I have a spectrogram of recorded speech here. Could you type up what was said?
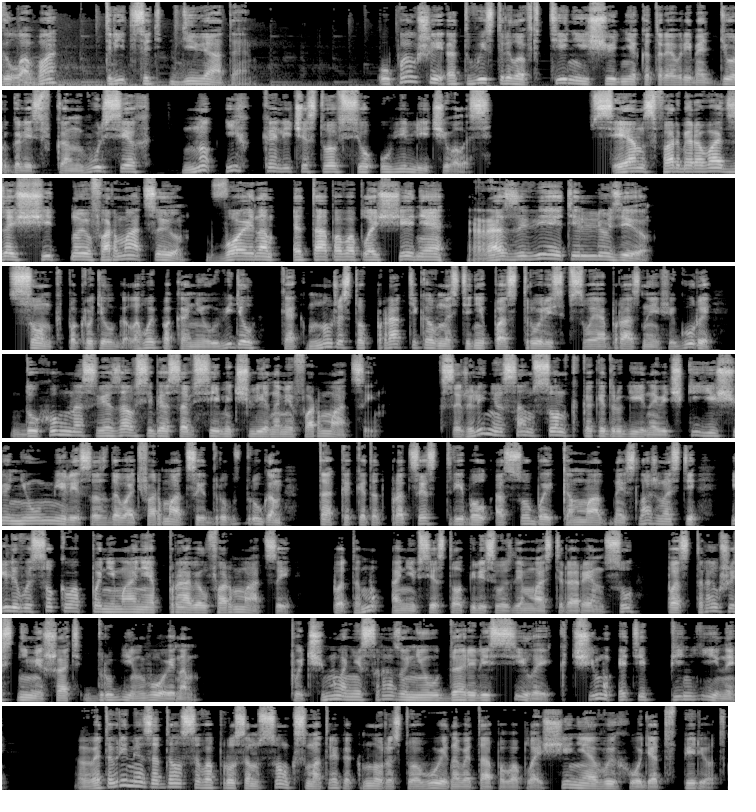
Глава 39 Упавшие от выстрелов тени еще некоторое время дергались в конвульсиях, но их количество все увеличивалось. «Всем сформировать защитную формацию! Воинам этапа воплощения развеять иллюзию!» Сонг покрутил головой, пока не увидел, как множество практиков на стене построились в своеобразные фигуры – духовно связав себя со всеми членами формации. К сожалению, сам Сонг, как и другие новички, еще не умели создавать формации друг с другом, так как этот процесс требовал особой командной слаженности или высокого понимания правил формации. Потому они все столпились возле мастера Ренсу, постаравшись не мешать другим воинам. Почему они сразу не ударили силой? К чему эти пиньины? В это время задался вопросом Сонг, смотря как множество воинов этапа воплощения выходят вперед.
